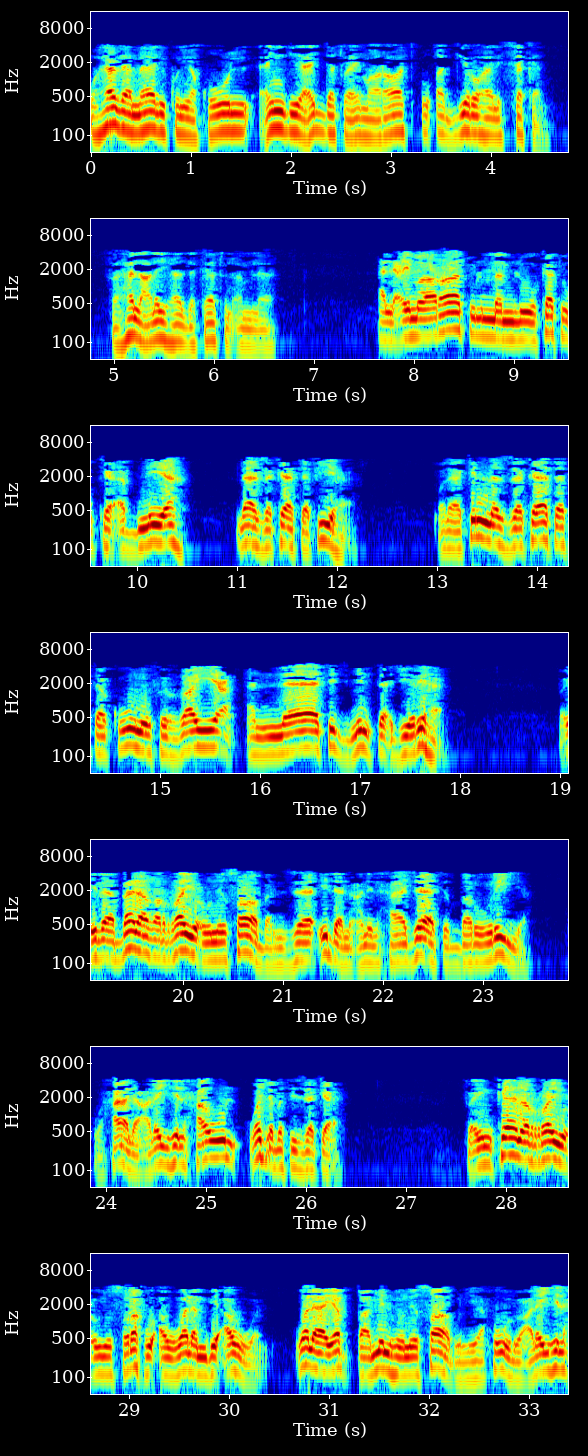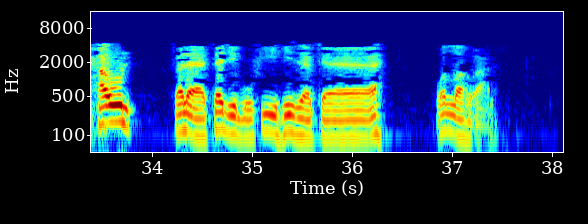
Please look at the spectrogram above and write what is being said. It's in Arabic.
وهذا مالك يقول عندي عدة عمارات أؤجرها للسكن فهل عليها زكاة أم لا؟ العمارات المملوكة كأبنية لا زكاة فيها ولكن الزكاة تكون في الريع الناتج من تأجيرها. فإذا بلغ الريع نصابا زائدا عن الحاجات الضرورية وحال عليه الحول وجبت الزكاة. فإن كان الريع يصرف أولا بأول ولا يبقى منه نصاب يحول عليه الحول فلا تجب فيه زكاة. والله أعلم.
